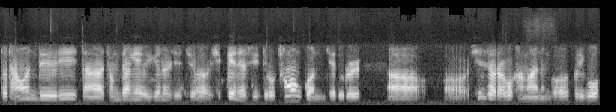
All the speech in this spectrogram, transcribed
또 당원들이 아, 정당의 의견을 쉽게 낼 수 있도록 청원권 제도를 어, 어, 신설하고 강화하는 것 그리고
